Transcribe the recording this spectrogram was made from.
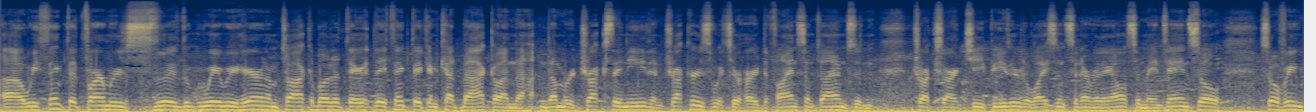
uh, we think that farmers, the, the, way we're hearing them talk about it, they they think they can cut back on the number of trucks they need and truckers, which are hard to find sometimes, and trucks aren't cheap either to license and everything else and maintain. So, so if we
